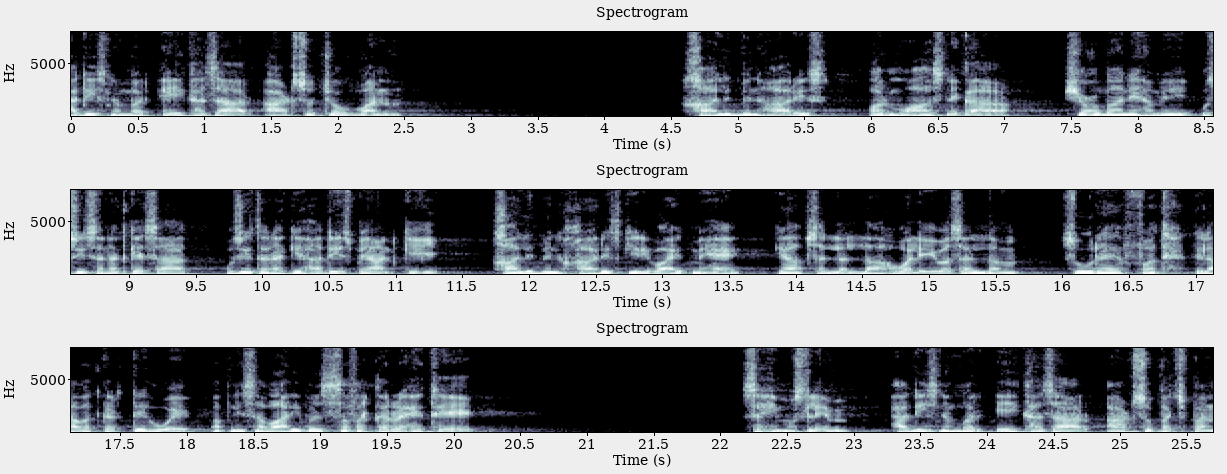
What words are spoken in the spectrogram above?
हदीस नंबर एक हज़ार आठ सौ चौवन। खालिद बिन हारिस और मुआज ने कहा शोबा ने हमें उसी सनत के साथ उसी तरह की हदीस बयान की। खालिद बिन खारिस की रिवायत में है कि आप सल्लल्लाहु अलैहि वसल्लम सूरह फतह तिलावत करते हुए अपनी सवारी पर सफ़र कर रहे थे। सही मुस्लिम, हदीस नंबर एक हज़ार आठ सौ पचपन।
